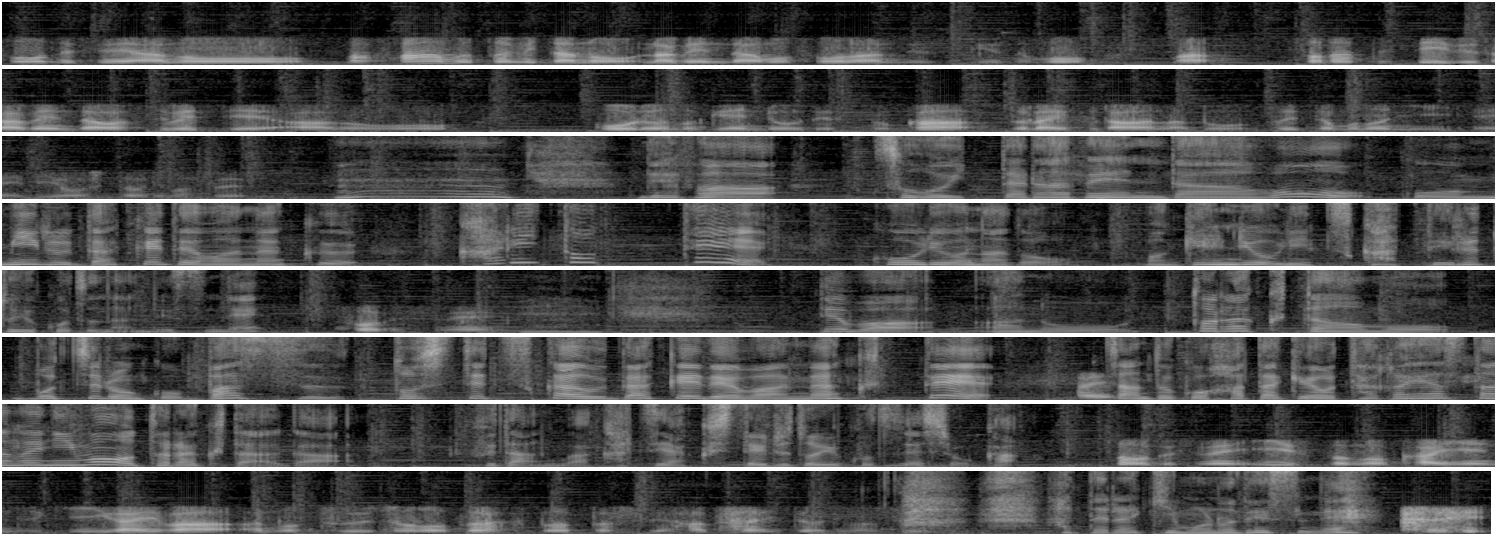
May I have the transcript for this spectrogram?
そうですね。あの、まあ、ファーム富田のラベンダーもそうなんですけれども、まあ、育てているラベンダーはすべてあの香料の原料ですとかドライフラワーなどそういったものに、えー利用しております。うーん。ではそういったラベンダーをこう見るだけではなく刈り取って香料など、まあ、原料に使っているということなんですね。そうですね。うん。ではあのトラクターももちろんこうバスとして使うだけではなくて、はい。ちゃんとこう畑を耕すためにもトラクターが普段は活躍しているということでしょうか？そうですね。イーストの開園時期以外はあの通常のトラクターとして働いております。働き者ですね。はい。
